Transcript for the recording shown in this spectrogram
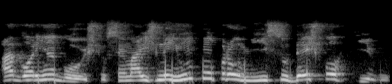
agora em agosto, sem mais nenhum compromisso desportivo,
